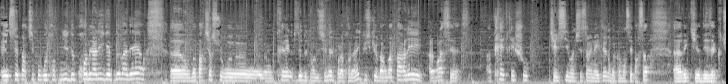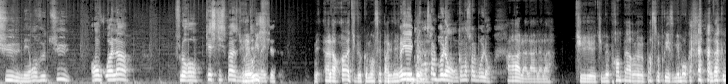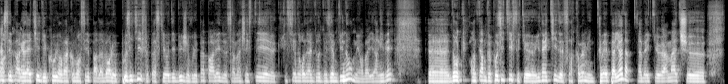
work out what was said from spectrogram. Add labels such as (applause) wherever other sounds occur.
Et c'est parti pour vos 30 minutes de première ligue hebdomadaire. Euh, on va partir sur euh, un très bel épisode de temps additionnel pour la première ligue, puisque bah, on va parler. Alors là, c'est un très très chaud Chelsea Manchester United. On va commencer par ça, avec des actus. Mais en veux-tu? En voilà Florent, qu'est-ce qui se passe du eh côté United mais alors, ah, tu veux commencer par United? Oui, on commence par le brûlant. On commence par le brûlant. Ah là là là là. Tu, me prends par, euh, par surprise. Mais bon, on va commencer par United du coup et on va commencer par d'abord le positif parce qu'au début, je ne voulais pas parler de sa majesté euh, Cristiano Ronaldo, deuxième du nom, mais on va y arriver. Euh, donc, en termes de positif, c'est que United sort quand même une très belle période avec un match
